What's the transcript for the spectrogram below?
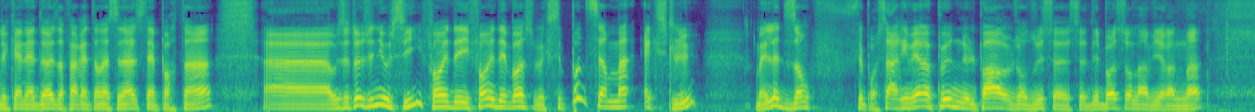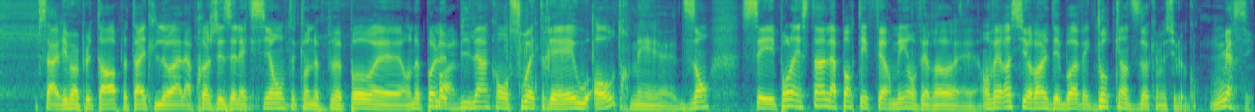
le Canada, les affaires internationales, c'est important. Euh, aux États-Unis aussi, ils font un, dé- ils font un débat. sur- C'est pas nécessairement exclu, mais là, disons que je sais pas, ça arrivait un peu de nulle part aujourd'hui, ce, ce débat sur l'environnement. Ça arrive un peu tard, peut-être là à l'approche des élections. Peut-être qu'on n'a pas, euh, on n'a pas Bon. le bilan qu'on souhaiterait ou autre, mais euh, disons, c'est pour l'instant la porte est fermée. On verra, euh, on verra s'il y aura un débat avec d'autres candidats que M. Legault. Merci.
